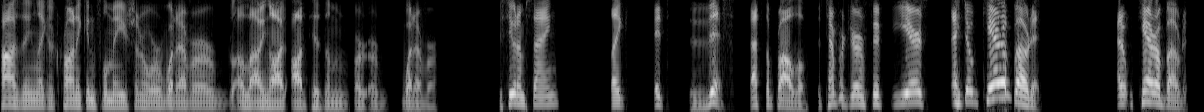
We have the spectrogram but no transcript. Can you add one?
causing like a chronic inflammation or whatever, allowing aut- autism or, or whatever. You see what I'm saying? Like it's this. That's the problem. The temperature in 50 years, I don't care about it. I don't care about it.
